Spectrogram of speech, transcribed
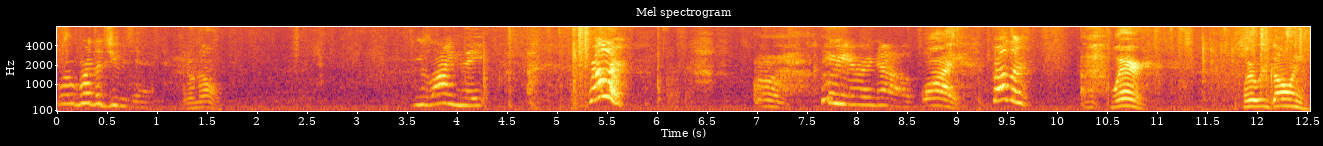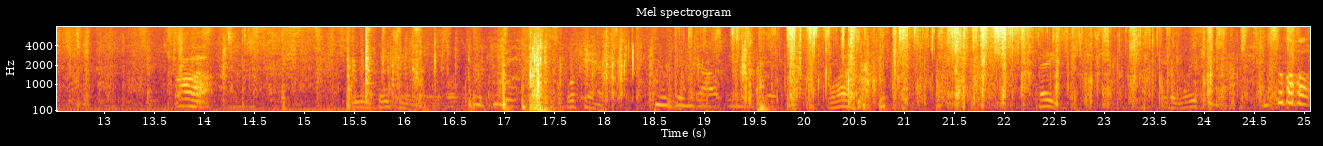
Where, where the Jews at? I don't know. You lying, mate. Brother! Ugh. You're here right now. Why? Brother! Uh, where? Where are we going? What. What? Hey. Get away from me. No.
